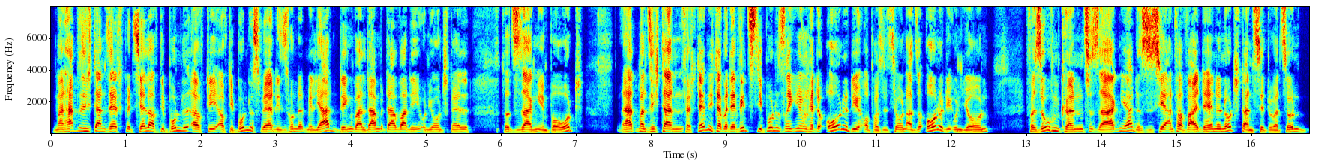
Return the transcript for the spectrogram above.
Man hatte sich dann sehr speziell auf die, Bundes auf die, auf die Bundeswehr, dieses 100 Milliarden Ding, weil damit, da war die Union schnell sozusagen im Boot. Da hat man sich dann verständigt. Aber der Witz, die Bundesregierung hätte ohne die Opposition, also ohne die Union, versuchen können zu sagen, ja, das ist hier einfach weiterhin eine Notstandssituation.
